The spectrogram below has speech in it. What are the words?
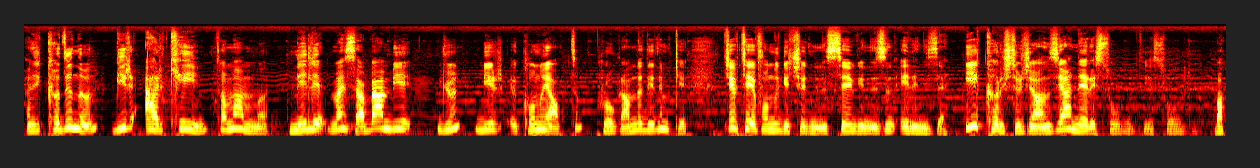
Hani kadının bir erkeğin tamam mı? Neler mesela ben bir gün bir e, konu yaptım programda dedim ki cep telefonunu geçirdiğiniz sevgilinizin elinize ilk karıştıracağınız yer neresi olur diye sordum. Bak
